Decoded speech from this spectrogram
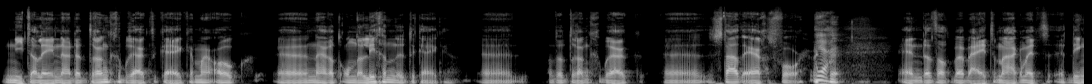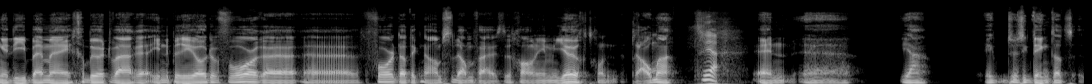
niet alleen naar dat drankgebruik te kijken, maar ook naar het onderliggende te kijken. Want dat drankgebruik staat ergens voor. Ja. En dat had bij mij te maken met eh, dingen die bij mij gebeurd waren in de periode voor, eh, voordat ik naar Amsterdam verhuisde. Gewoon in mijn jeugd, gewoon trauma. Ja. En ja, ik, dus ik denk dat,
